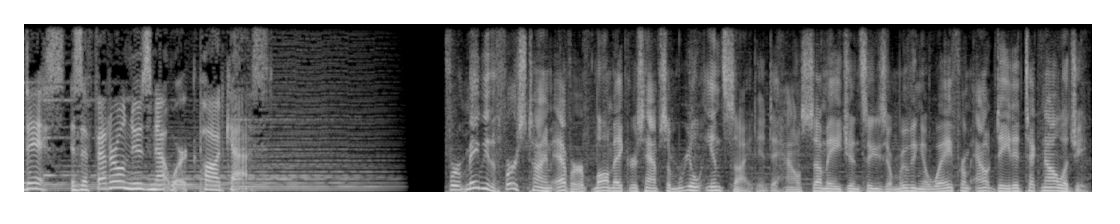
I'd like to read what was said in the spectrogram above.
This is a Federal News Network podcast. For maybe the first time ever, lawmakers have some real insight into how some agencies are moving away from outdated technology.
